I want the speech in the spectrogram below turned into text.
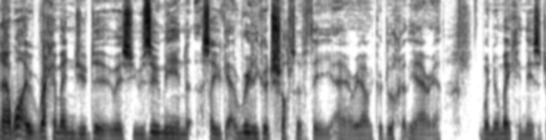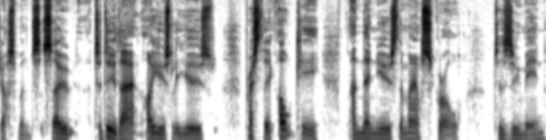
Now what I recommend you do is you zoom in so you get a really good shot of the area, a good look at the area when you're making these adjustments. So to do that I usually use press the alt key and then use the mouse scroll to zoom in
